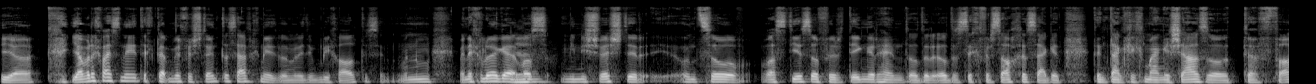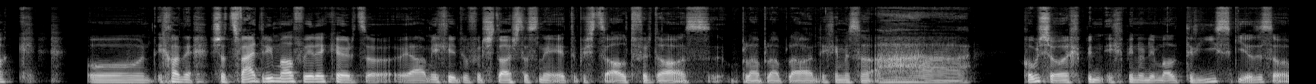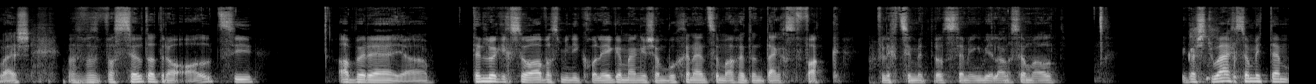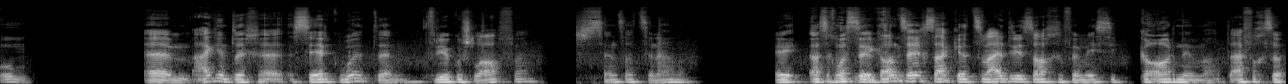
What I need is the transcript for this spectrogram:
ja. Ja, aber ich weiß nicht, ich glaube, wir verstehen das einfach nicht, weil wir nicht im gleichen Alter sind. Wenn, wenn ich schaue, ja. was meine Schwester und so, was die so für Dinge haben oder, oder sich für Sachen sagen, dann denke ich manchmal auch so, the fuck. Und ich habe schon zwei, drei Mal von ihr gehört, so, ja, Michi, du verstehst das nicht, du bist zu alt für das, bla, bla, bla. Und ich immer so, ah, komm schon, ich bin, ich bin noch nicht mal 30 oder so, weißt was, was, was soll da dran alt sein? Aber äh, ja, dann schaue ich so an, was meine Kollegen manchmal am Wochenende so machen und denkst, fuck, vielleicht sind wir trotzdem irgendwie langsam alt. Wie gehst du eigentlich so mit dem um? Ähm, eigentlich äh, sehr gut. Ähm, früh schlafen ist sensationell. Also ich muss ganz ehrlich sagen, zwei, drei Sachen vermisse ich gar nicht mehr. Einfach so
